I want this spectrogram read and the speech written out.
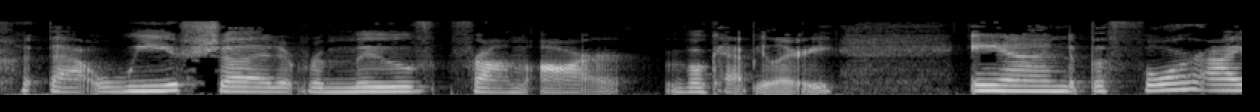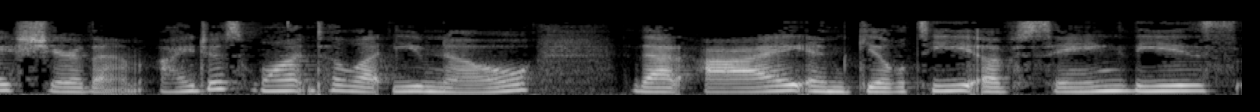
that we should remove from our vocabulary. And before I share them, I just want to let you know that I am guilty of saying these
